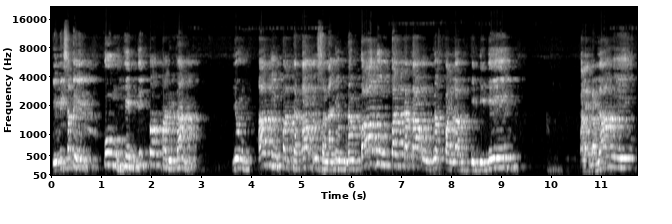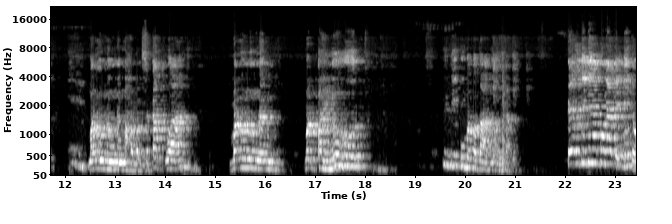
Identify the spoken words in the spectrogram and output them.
Ibig sabihin, kung hindi pa palitan yung ating pagkatao sa ngayon ng bagong pagkatao na palang ibigin, palagalangin, marunong ng mahabag sa kapwa, marunong ng magpahinuhod, hindi po mababago ang. Kaya kung titingnan po natin dito,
